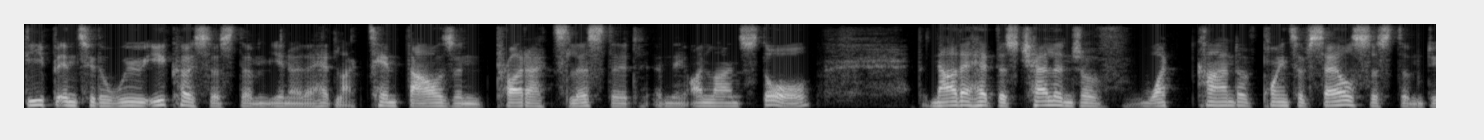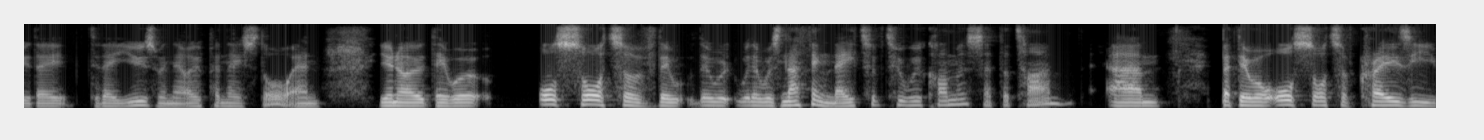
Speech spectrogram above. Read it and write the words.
deep into the Woo ecosystem. You know, they had like ten thousand products listed in the online store but now they had this challenge of what kind of points of sale system do they do they use when they open their store? And you know, there were all sorts of there there, there was nothing native to WooCommerce at the time. Um, but there were all sorts of crazy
